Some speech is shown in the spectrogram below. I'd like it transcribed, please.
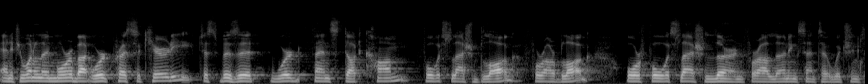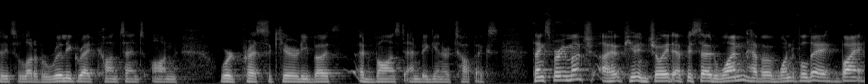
And if you want to learn more about WordPress security, just visit wordfence.com forward slash blog for our blog or forward slash learn for our Learning Center, which includes a lot of really great content on WordPress security, both advanced and beginner topics. Thanks very much. I hope you enjoyed episode one. Have a wonderful day. Bye.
